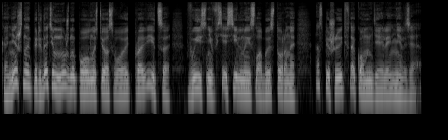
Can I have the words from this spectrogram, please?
Конечно, перед этим нужно полностью освоить провидца, выяснив все сильные и слабые стороны, а спешить в таком деле нельзя.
